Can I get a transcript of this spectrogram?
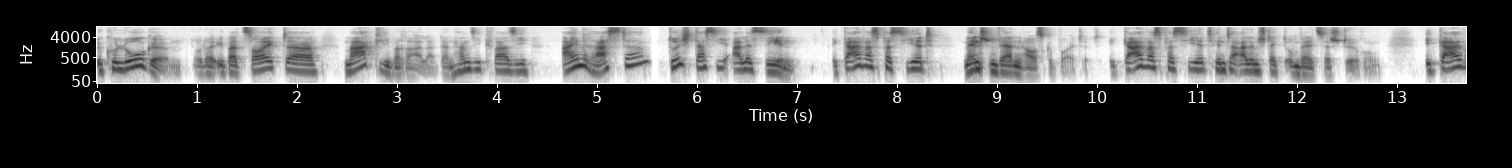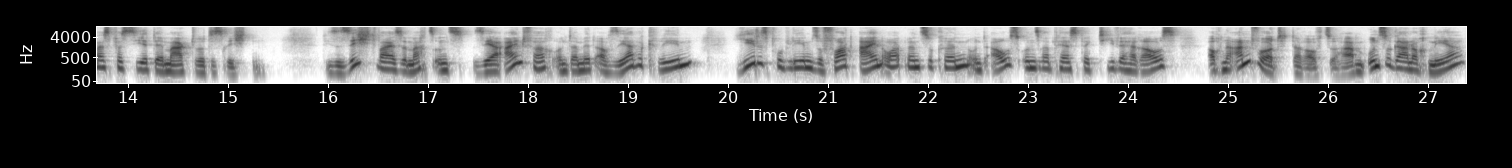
Ökologe oder überzeugter Marktliberaler, dann haben Sie quasi ein Raster, durch das Sie alles sehen. Egal was passiert, Menschen werden ausgebeutet. Egal was passiert, hinter allem steckt Umweltzerstörung. Egal was passiert, der Markt wird es richten. Diese Sichtweise macht es uns sehr einfach und damit auch sehr bequem, jedes Problem sofort einordnen zu können und aus unserer Perspektive heraus auch eine Antwort darauf zu haben und sogar noch mehr,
